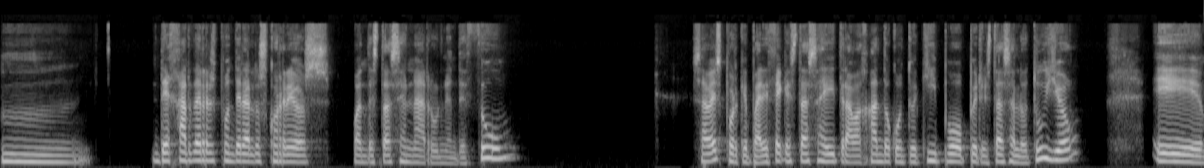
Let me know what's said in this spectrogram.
mm, dejar de responder a los correos cuando estás en una reunión de Zoom, ¿sabes? Porque parece que estás ahí trabajando con tu equipo, pero estás a lo tuyo. Eh,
